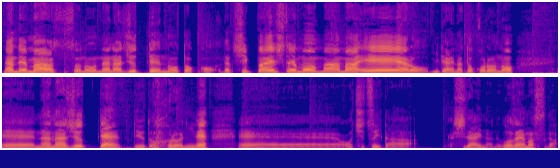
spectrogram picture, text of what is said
なんでまあ、その70点の男。だ失敗しても、まあまあ、ええやろ、みたいなところの、えー70点っていうところにね、えー落ち着いた次第なんでございますが。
